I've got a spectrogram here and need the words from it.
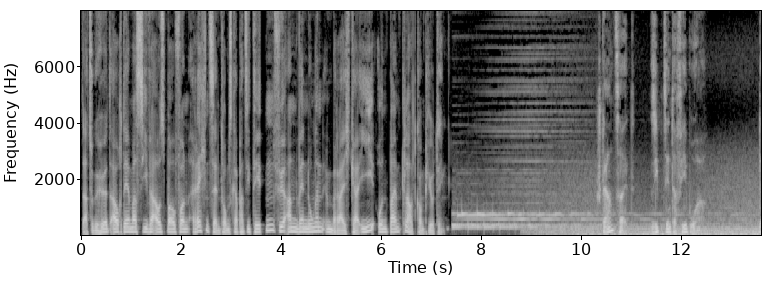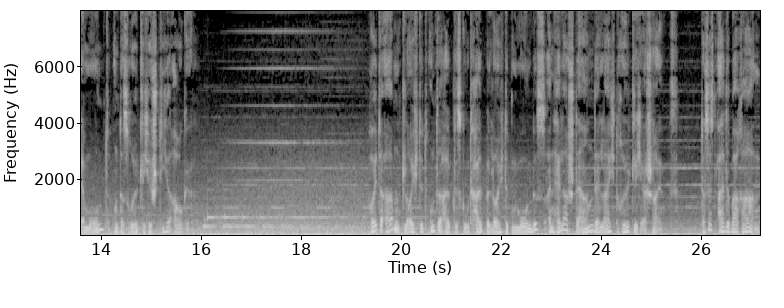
Dazu gehört auch der massive Ausbau von Rechenzentrumskapazitäten für Anwendungen im Bereich KI und beim Cloud Computing. Sternzeit 17. Februar. Der Mond und das rötliche Stierauge. Heute Abend leuchtet unterhalb des gut halb beleuchteten Mondes ein heller Stern, der leicht rötlich erscheint. Das ist Aldebaran,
